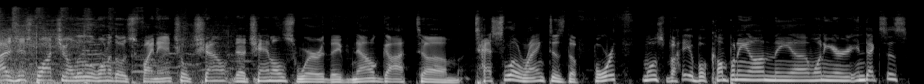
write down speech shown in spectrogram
I was just watching a little one of those financial cha- uh, channels where they've now got um, Tesla ranked as the fourth most valuable company on the uh, one of your indexes.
